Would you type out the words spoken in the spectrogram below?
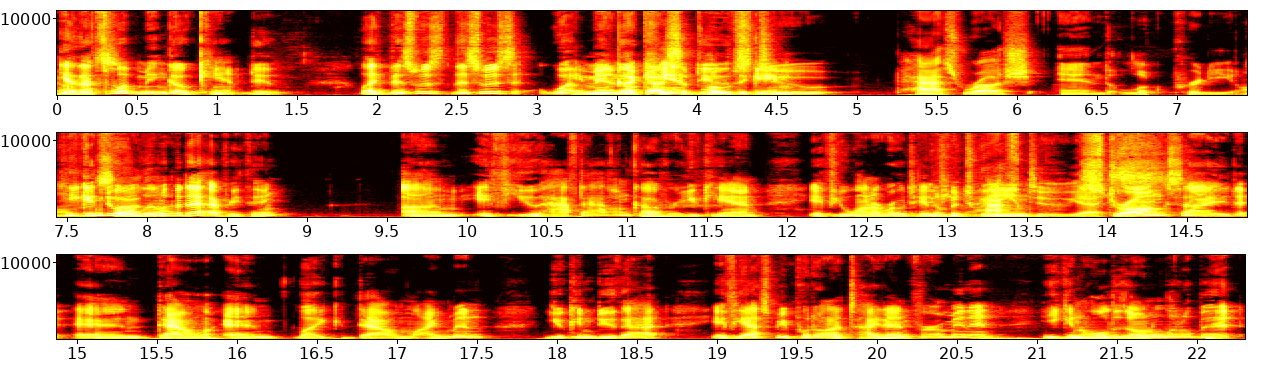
Yeah, that's what Mingo can't do. Like this was this was what Hey, man, Mingo that guy's can't do the supposed game. to pass rush and look pretty on he can do a little bit of everything. Um, if you have to have them cover, you can. If you want to rotate If him you between to, yes. strong side and down and like down lineman, you can do that. If he has to be put on a tight end for a minute, he can hold his own a little bit.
